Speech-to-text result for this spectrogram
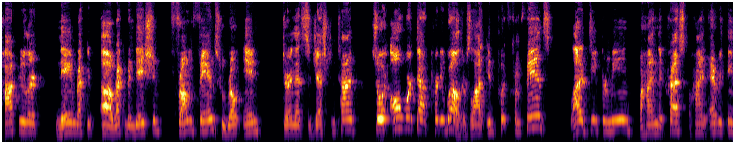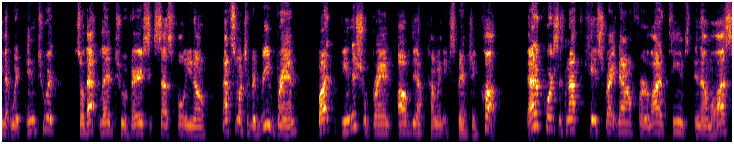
popular name rec- uh, recommendation from fans who wrote in during that suggestion time. So it all worked out pretty well. There was a lot of input from fans, a lot of deeper meaning behind the crest, behind everything that went into it. So that led to a very successful, you know, not so much of a rebrand, but the initial brand of the upcoming expansion club. That, of course, is not the case right now for a lot of teams in MLS.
